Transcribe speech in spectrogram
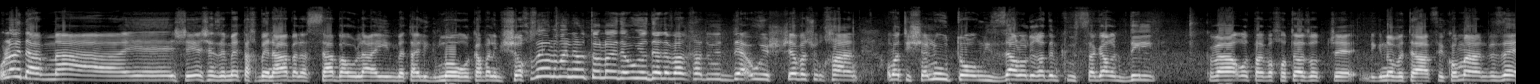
הוא לא יודע מה, אה, שיש איזה מתח בין האבא לסבא אולי, מתי לגמור, כמה למשוך, זה לא מעניין אותו, לא יודע, הוא יודע דבר אחד, הוא יודע, הוא יושב בשולחן, עוד מעט תשאלו אותו, הוא נזהר לא להירדם כי הוא סגר דיל כבר עוד פעם אחותו הזאת, לגנוב את האפיקומן וזה,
